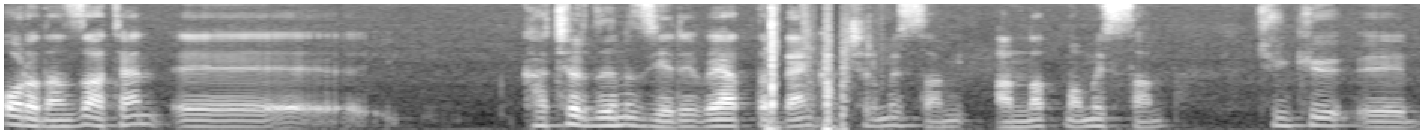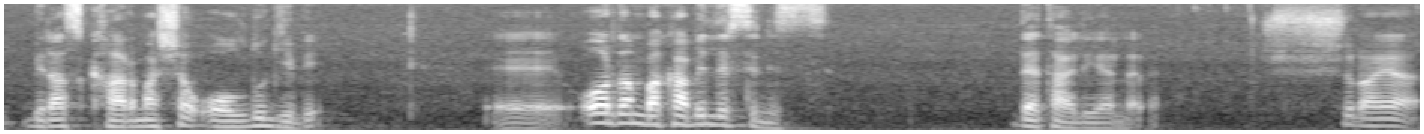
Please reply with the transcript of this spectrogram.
Oradan zaten eee, kaçırdığınız yeri veyahut da ben kaçırmışsam, anlatmamışsam çünkü eee, biraz karmaşa oldu gibi eee, oradan bakabilirsiniz detaylı yerlere. Şuraya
